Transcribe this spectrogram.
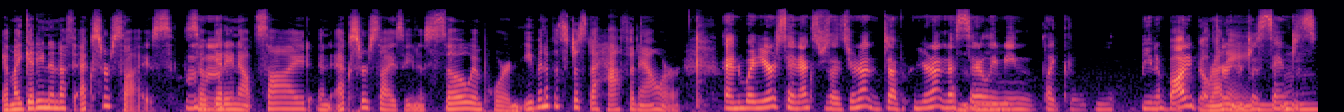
Am I getting enough exercise? So, Mhm. getting outside and exercising is so important, even if it's just a half an hour. And when you're saying exercise, you're not def- you're not necessarily Mm-mm. mean like being a bodybuilder. You're just saying Running, just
